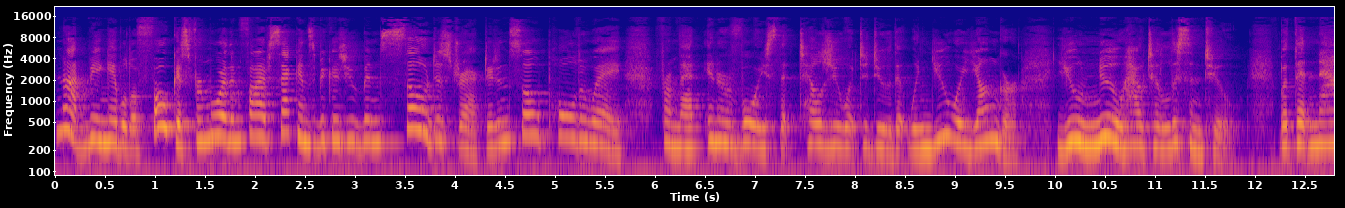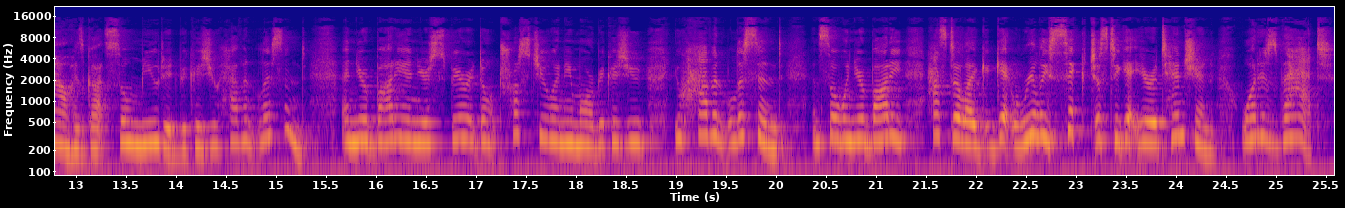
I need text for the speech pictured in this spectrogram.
not being able to focus for more than five seconds because you've been so distracted and so pulled away from that inner voice that tells you what to do. That when you were younger, you knew how to listen to, but that now has got so muted because you haven't listened and your body and your spirit don't trust you anymore because you you haven't listened. And so when your body has to like get really sick just to get your attention, what is that?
